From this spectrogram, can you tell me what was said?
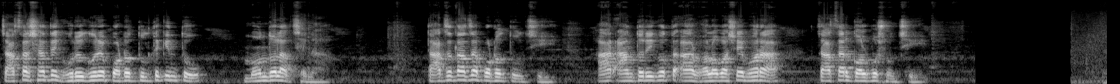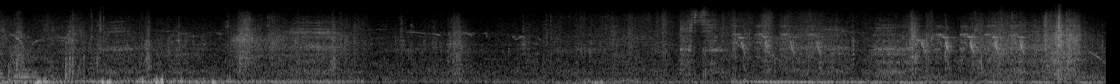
চাচার সাথে ঘুরে ঘুরে পটল তুলতে কিন্তু মন্দ লাগছে না। তাজা তাজা পটল তুলছি, আর আন্তরিকতা আর ভালোবাসায় ভরা চাচার গল্প শুনছি একদম এই যে এখানে দুইটা আছে। এই যে এই যে অন্য জমিতে মাছ ওই- ওই সামনে গেলে ভালো হতো অন্য জমি- অন্য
